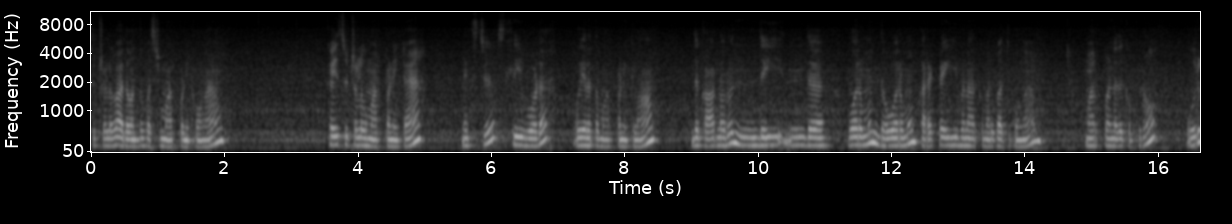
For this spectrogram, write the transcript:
சுற்றளவு அதை வந்து ஃபஸ்ட்டு மார்க் பண்ணிக்கோங்க. கை சுற்றளவு மார்க் பண்ணிட்டேன். நெக்ஸ்ட்டு ஸ்லீவோட உயரத்தை மார்க் பண்ணிக்கலாம். இந்த கார்னரும் இந்த இந்த ஓரமும் இந்த ஓரமும் கரெக்டாக ஈவனாக இருக்க மாதிரி பார்த்துக்கோங்க. மார்க் பண்ணதுக்கப்புறம் ஒரு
